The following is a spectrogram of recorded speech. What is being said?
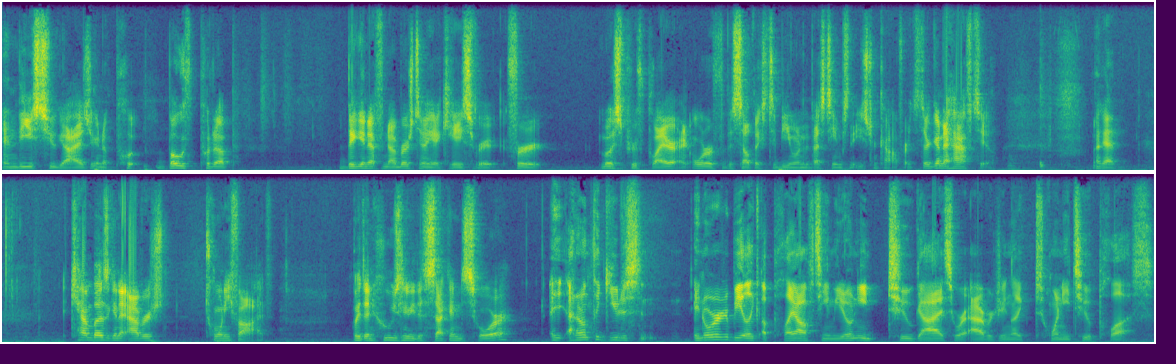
and these two guys are going to put both put up big enough numbers to make a case for for most improved player in order for the Celtics to be one of the best teams in the Eastern Conference. They're going to have to. Okay, Kemba is going to average 25, but then who's going to be the second scorer? I, I don't think you just in order to be like a playoff team, you don't need two guys who are averaging like 22 plus.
